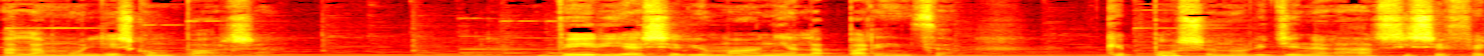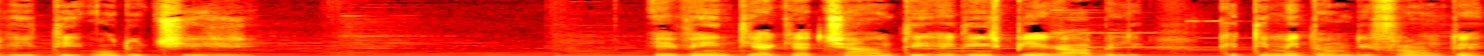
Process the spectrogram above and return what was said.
alla moglie scomparsa. Veri esseri umani all'apparenza che possono rigenerarsi se feriti od uccisi. Eventi agghiaccianti ed inspiegabili che ti mettono di fronte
